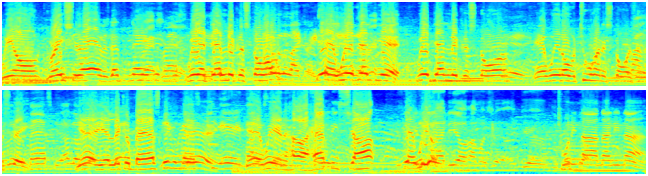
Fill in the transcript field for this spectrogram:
We on Glacier Ave. Is that the name? Glacier, We're at that liquor store. Like. Yeah, we're at that. Yeah, we're at that liquor store. Yeah. Yeah, we're in over 200 stores in the state. Basket. I love Yeah, yeah, liquor Basket. Liquor yeah. Basket, Yeah, we in uh, Happy Shop. Yeah, we an idea on how much uh, your twenty nine ninety nine.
